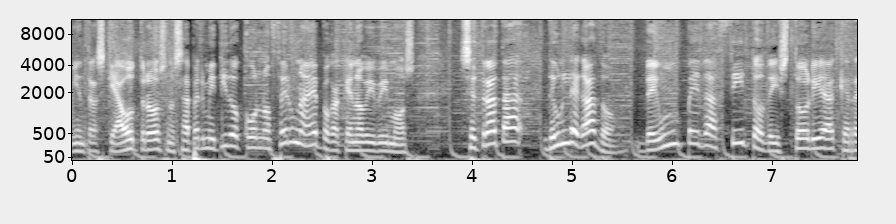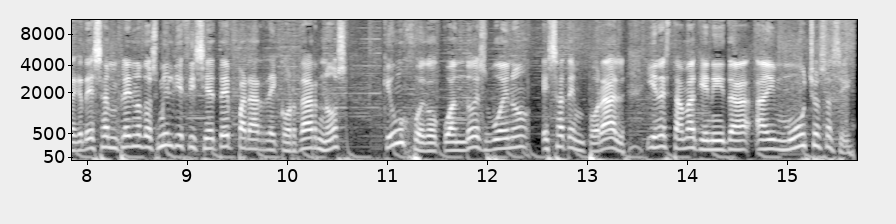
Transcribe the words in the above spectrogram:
mientras que a otros nos ha permitido conocer una época que no vivimos. Se trata de un legado, de un pedacito de historia que regresa en pleno 2017 para recordarnos que un juego cuando es bueno es atemporal, y en esta maquinita hay muchos así.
